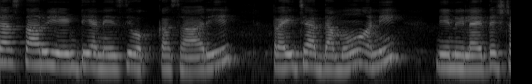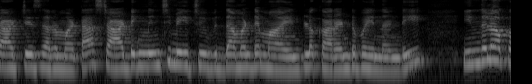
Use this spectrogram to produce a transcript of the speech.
చేస్తారు ఏంటి అనేసి ఒక్కసారి ట్రై చేద్దాము అని నేను ఇలా అయితే స్టార్ట్ చేశాను అనమాట స్టార్టింగ్ నుంచి మీకు చూపిద్దామంటే మా ఇంట్లో కరెంటు పోయిందండి. ఇందులో ఒక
